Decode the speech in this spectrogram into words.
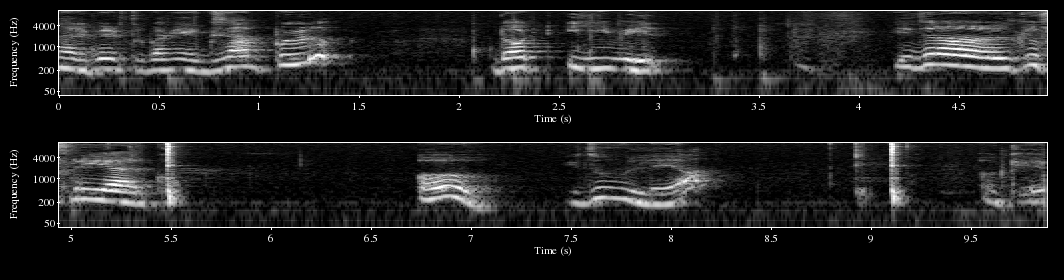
நிறைய பேர் எடுத்துருப்பாங்க. எக்ஸாம்பிள் டாட் இமெயில் இது நம்மளுக்கு ஃப்ரீயாக இருக்கும். ஓ இதுவும் இல்லையா okay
